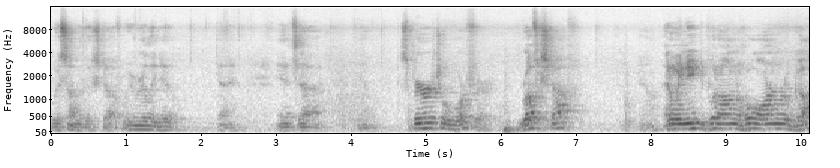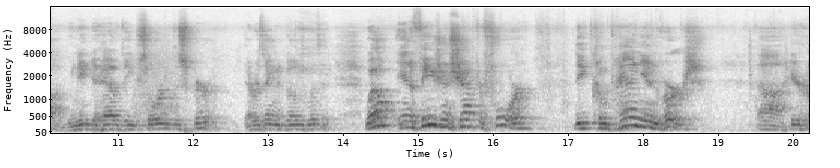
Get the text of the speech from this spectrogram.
with some of this stuff. We really do. Okay? It's uh, you know, spiritual warfare, rough stuff. You know? And we need to put on the whole armor of God. We need to have the sword of the Spirit, everything that goes with it. Well, in Ephesians chapter 4, the companion verse uh, here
